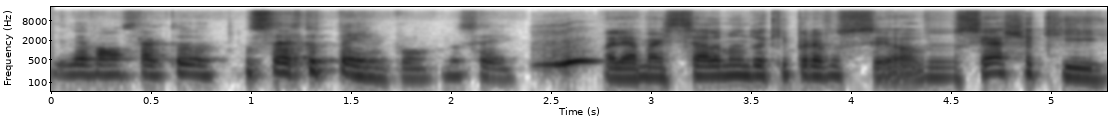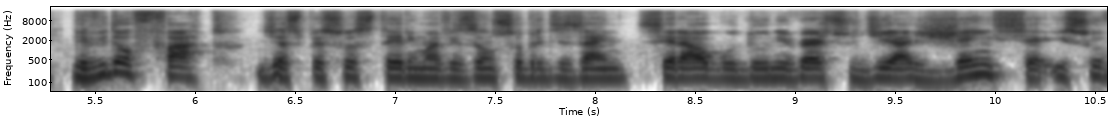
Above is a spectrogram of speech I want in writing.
levar um certo, um certo tempo. Não sei. Olha, a Marcela mandou aqui para você. Ó. Você acha que, devido ao fato de as pessoas terem uma visão sobre design ser algo do universo de agência, isso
